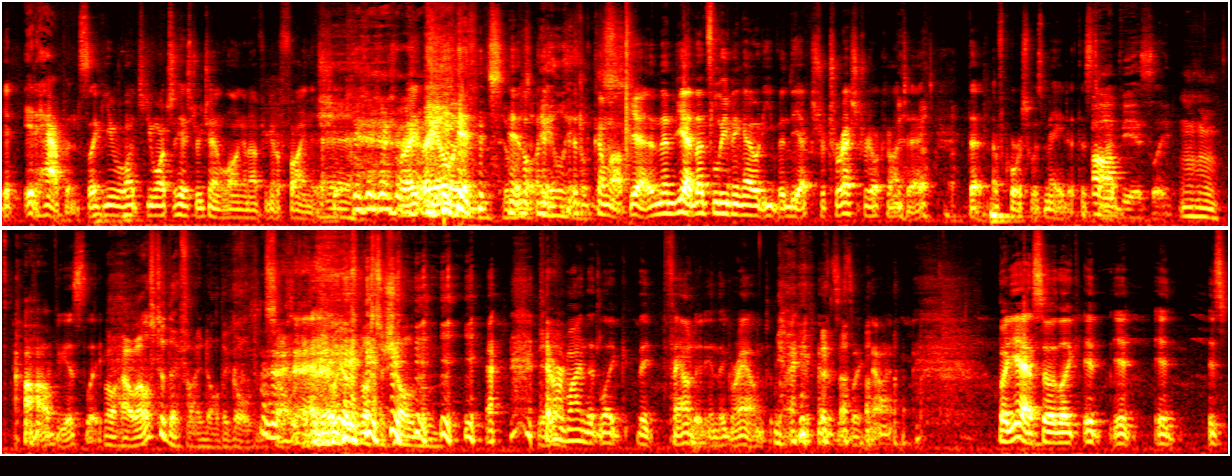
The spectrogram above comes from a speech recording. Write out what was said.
it, it happens. Like you watch you watch the History Channel long enough, you're gonna find this shit. Right? Like, Aliens. It it'll, aliens. it'll come up. Yeah, and then yeah, that's leaving out even the extraterrestrial contact that of course was made at this time. obviously. hmm Obviously. Well, how else did they find all the gold and salt? The aliens must have shown them. yeah. Yeah. Never mind that like they found it in the ground. Right? it's like no. But yeah, so like it it it is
